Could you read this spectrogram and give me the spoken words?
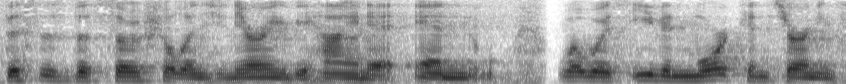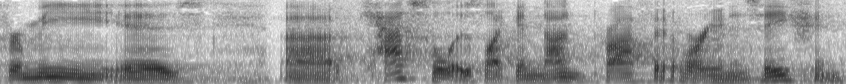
this is the social engineering behind it. And what was even more concerning for me is uh, CASEL is like a nonprofit organization.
